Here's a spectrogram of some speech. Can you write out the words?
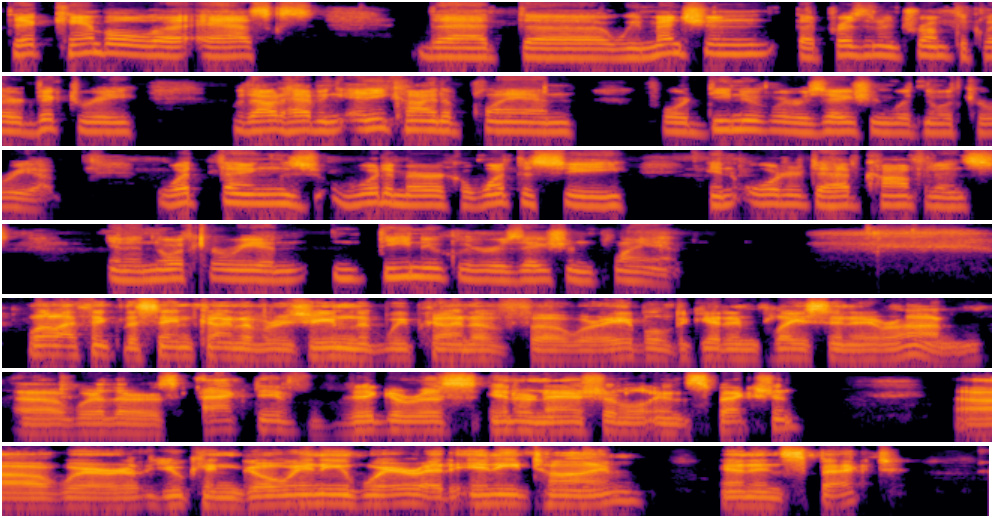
Dick Campbell uh, asks that we mention that President Trump declared victory without having any kind of plan for denuclearization with North Korea. What things would America want to see in order to have confidence in a North Korean denuclearization plan? Well, I think the same kind of regime that we kind of uh, were able to get in place in Iran, uh, where there's active, vigorous international inspection, uh, where you can go anywhere at any time and inspect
